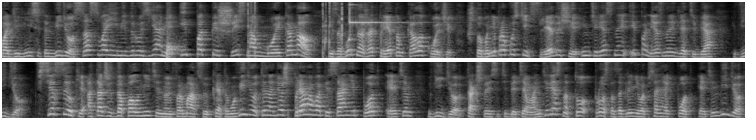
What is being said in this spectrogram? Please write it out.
Поделись этим видео со своими друзьями и подпишись на мой канал. Не забудь нажать при этом колокольчик, чтобы не пропустить следующие интересные и полезные для тебя видео. Все ссылки, а также дополнительную информацию к этому видео ты найдешь прямо в описании под этим видео. Так что, если тебе тема интересна, то просто загляни в описание под этим видео,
